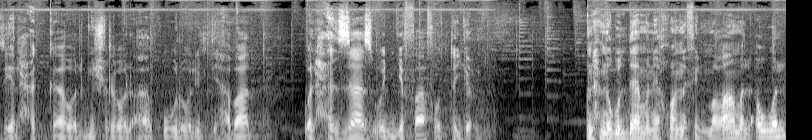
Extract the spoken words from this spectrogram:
زي الحكة والقشرة والآكول والالتهابات والحزاز والجفاف والتجعد ونحن نقول دائما يا إخواننا في المقام الأول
